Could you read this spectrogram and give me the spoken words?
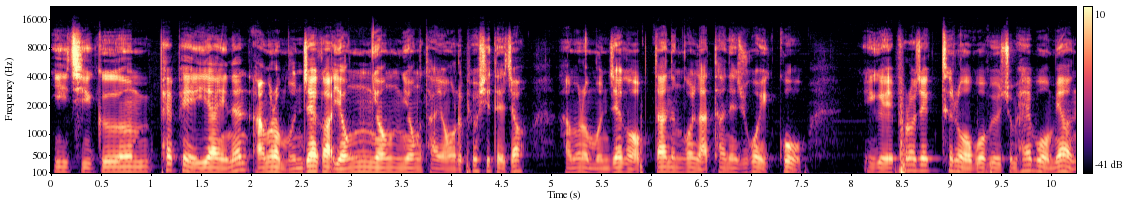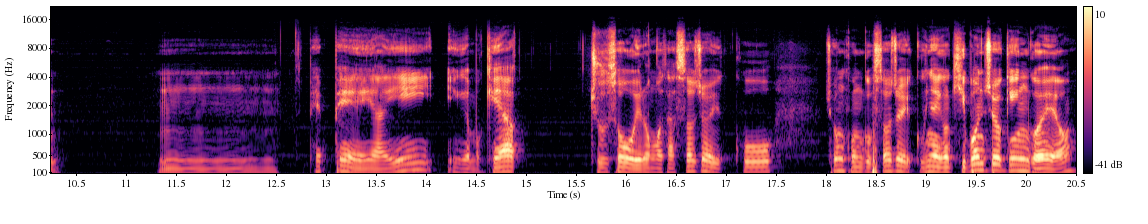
이 지금 페페 AI는 아무런 문제가 000 다 영어로 표시되죠. 아무런 문제가 없다는 걸 나타내 주고 있고 이게 프로젝트를 오버뷰 좀 해보면 음, 페페 AI 이게 뭐 계약 주소 이런 거 다 써져 있고 총 공급 써져 있고 그냥 이건 기본적인 거예요.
